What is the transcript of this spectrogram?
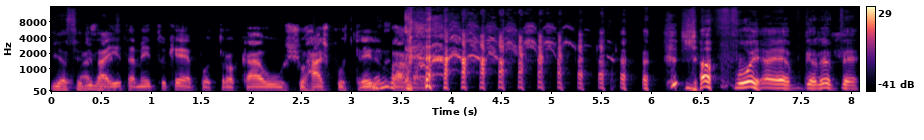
ia ser Mas demais. aí também tu quer pô, trocar o churrasco por treino, não vai. Já foi a época, né, Pé?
